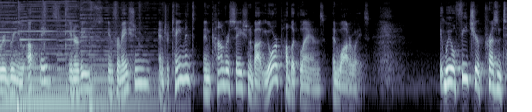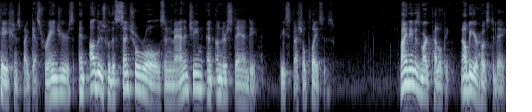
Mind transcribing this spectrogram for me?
we bring you updates, interviews, information, entertainment, and conversation about your public lands and waterways. We will feature presentations by guest rangers and others with essential roles in managing and understanding these special places. My name is Mark Pedelty, and I'll be your host today.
